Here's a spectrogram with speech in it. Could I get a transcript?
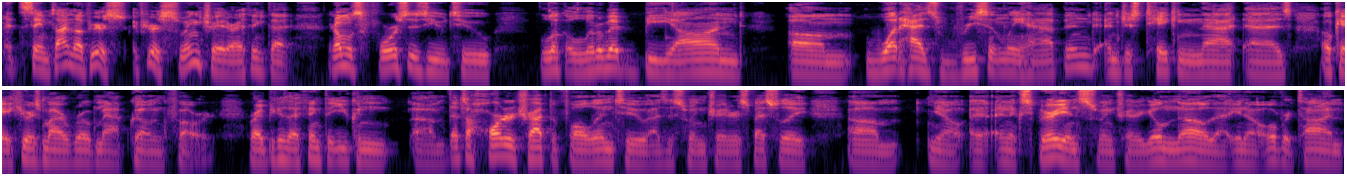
At the same time, though, if you're if you're a swing trader, I think that it almost forces you to look a little bit beyond um, what has recently happened and just taking that as okay here's my roadmap going forward right? Because i think that you can um, that's a harder trap to fall into as a swing trader especially um, you know a, an experienced swing trader. You'll know that you know over time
